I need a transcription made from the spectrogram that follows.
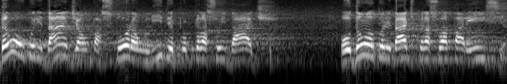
dão autoridade a um pastor, a um líder, pela sua idade, ou dão autoridade pela sua aparência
